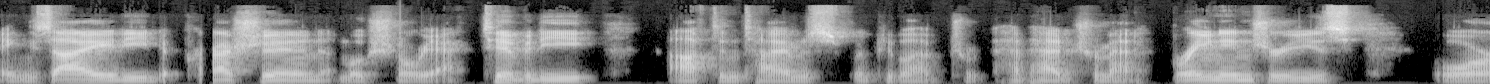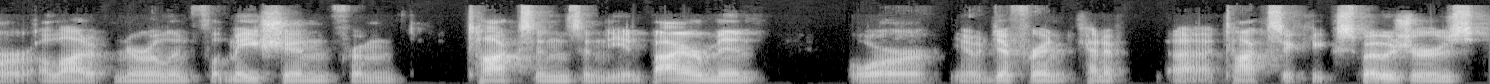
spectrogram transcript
anxiety, depression, emotional reactivity. Oftentimes, when people have have had traumatic brain injuries or a lot of neural inflammation from toxins in the environment, or you know different kind of uh, toxic exposures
